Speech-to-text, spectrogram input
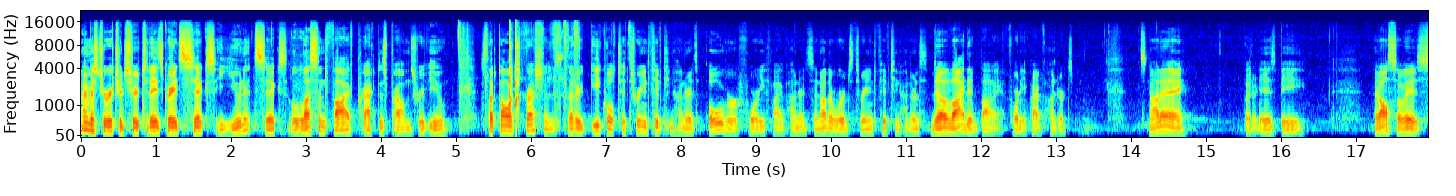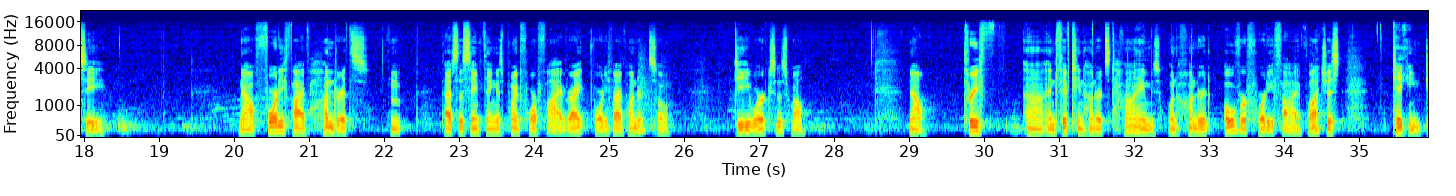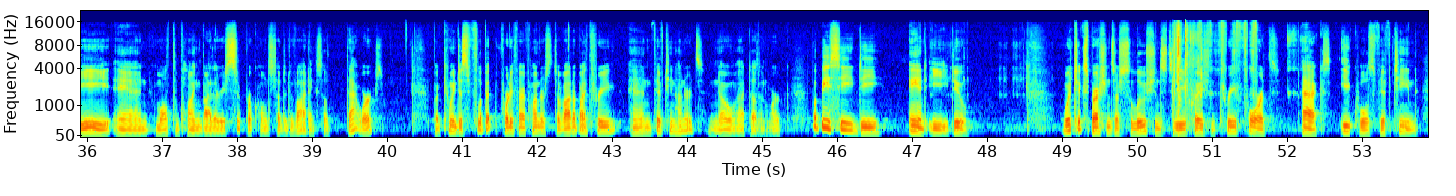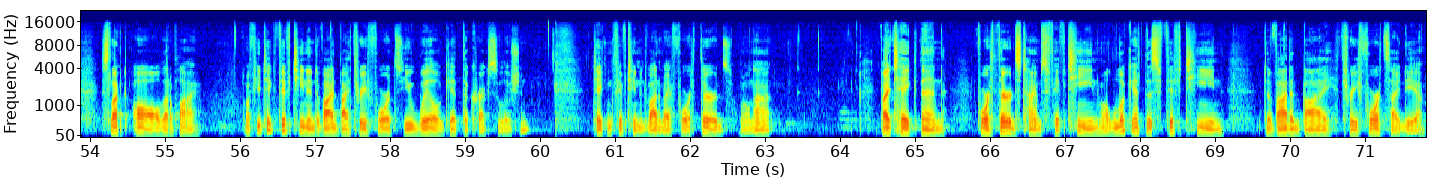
Hi, Mr. Richards here. Today's grade 6, unit 6, lesson 5, practice problems review. Select all expressions that are equal to 3 and 1500ths over 45 hundredths. In other words, 3 and 15 hundredths divided by 45 hundredths. It's not A, but it is B. It also is C. Now, 45 hundredths, hmm, that's the same thing as 0.45, right? 45 hundredths, so D works as well. Now, 3 uh, and 15 hundredths times 100 over 45, well, that's just taking d and multiplying by the reciprocal instead of dividing, so that works. But can we just flip it? 45 hundredths divided by 3 and 15 hundredths? No, that doesn't work. But B, C, D, and E do. Which expressions are solutions to the equation 3 fourths x equals 15? Select all that apply. Well, if you take 15 and divide by 3 fourths, you will get the correct solution. Taking 15 and by 4 thirds will not. If I take then 4 thirds times 15, well, look at this 15 divided by 3 fourths idea.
